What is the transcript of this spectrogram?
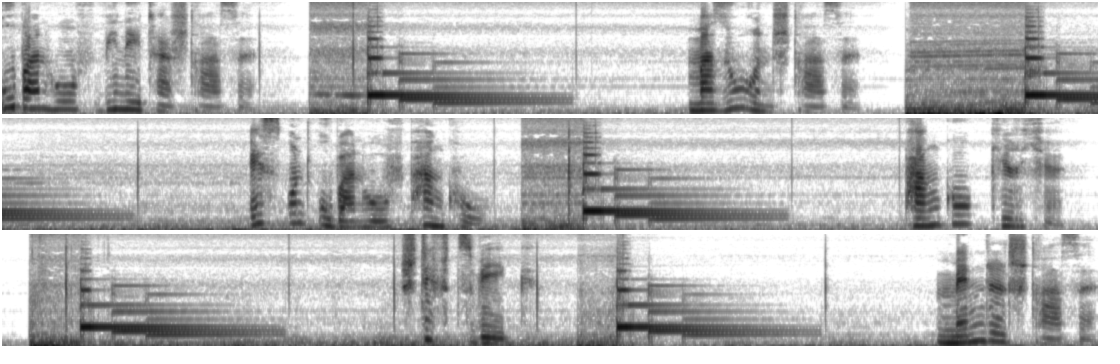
U-Bahnhof Vineta Straße. Masurenstraße. S- und U-Bahnhof Pankow. Pankow Kirche. Stiftsweg. Mendelstraße.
